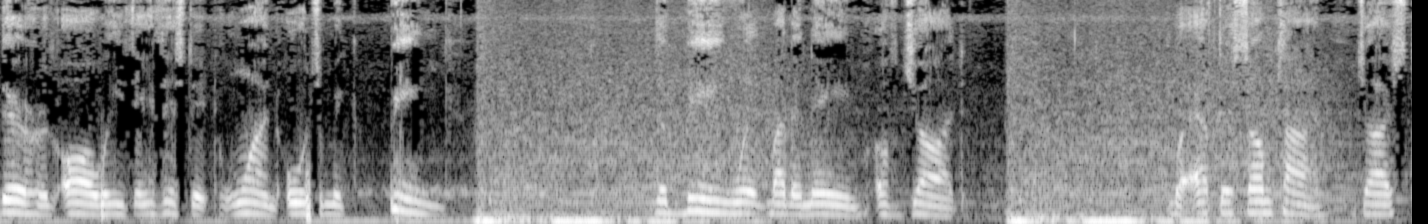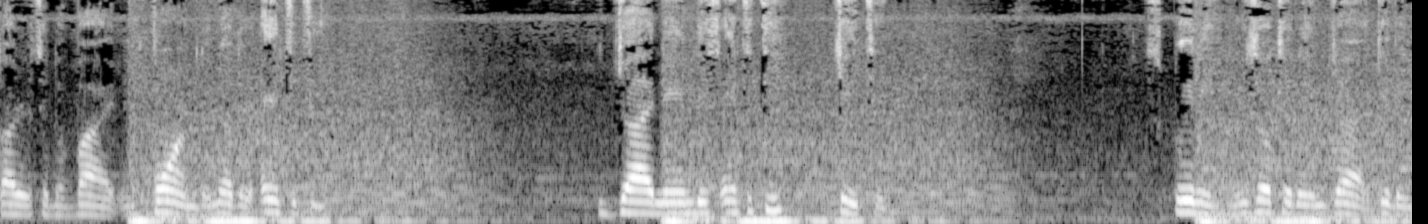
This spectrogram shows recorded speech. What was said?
There has always existed one ultimate being. The being went by the name of Jod. But after some time, Jod started to divide and formed another entity. Jod named this entity Jayton. Splitting resulted in Jod giving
